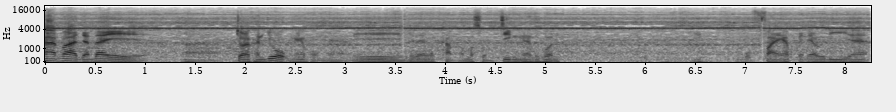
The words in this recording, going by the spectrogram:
คาดว่าจะได้อจอยคันโยกนะครับผมนะฮะนี่จะได้มาขับเอามาสมจริงนะทุกคน ไฟครับเป็น LED นะฮะ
